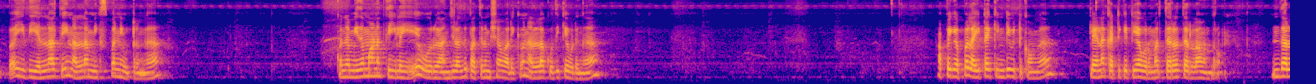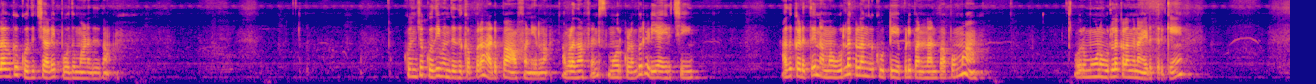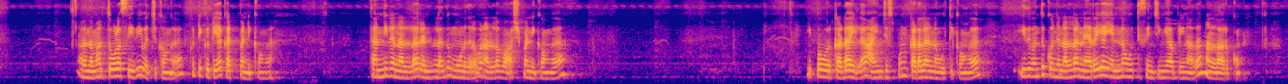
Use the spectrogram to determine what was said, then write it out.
இப்போ இது எல்லாத்தையும் நல்லா மிக்ஸ் பண்ணி விட்ருங்க கொஞ்சம் மிதமான தீலையே ஒரு அஞ்சுலேருந்து பத்து நிமிஷம் வரைக்கும் நல்லா கொதிக்க விடுங்க. அப்பைக்கப்போ லைட்டாக கிண்டி விட்டுக்கோங்க. இல்லைன்னா கட்டி கட்டியாக ஒரு மாதிரி திரள் திரளாக வந்துடும் இந்த அளவுக்கு கொதித்தாலே போதுமானது தான். கொஞ்சம் கொதி வந்ததுக்கப்புறம் அடுப்பை ஆஃப் பண்ணிடலாம். அவ்வளோதான் ஃப்ரெண்ட்ஸ் மோர் குழம்பு ரெடி ஆயிடுச்சு அதுக்கடுத்து நம்ம உருளைக்கிழங்கு கூட்டு எப்படி பண்ணலான்னு பார்ப்போமா? ஒரு மூணு உருளைக்கிழங்கு நான் எடுத்திருக்கேன். அந்த மாதிரி தோலை சீவி வச்சுக்கோங்க. குட்டி குட்டியாக கட் பண்ணிக்கோங்க. தண்ணியில் நல்லா ரெண்டுலேருந்து மூணு தடவை நல்லா வாஷ் பண்ணிக்கோங்க. இப்போ ஒரு கடாயில் அஞ்சு ஸ்பூன் கடலை எண்ணெய் ஊற்றிக்கோங்க இது வந்து கொஞ்சம் நல்லா நிறைய எண்ணெய் ஊற்றி செஞ்சீங்க அப்படின்னா தான் நல்லாயிருக்கும்.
